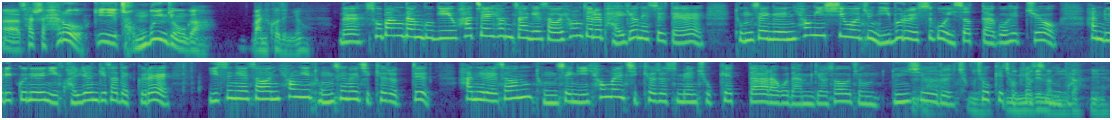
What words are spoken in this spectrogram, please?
아, 사실 하루 끼니 전부인 경우가 많거든요. 네, 소방 당국이 화재 현장에서 형제를 발견했을 때 동생은 형이 씌워준 이불을 쓰고 있었다고 했죠. 한 누리꾼은 이 관련 기사 댓글에 이승에선 형이 동생을 지켜줬듯 하늘에선 동생이 형을 지켜줬으면 좋겠다라고 남겨서 좀 눈시울을 촉촉히 예, 적혔습니다. 예.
